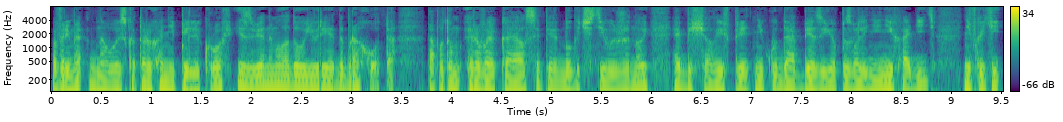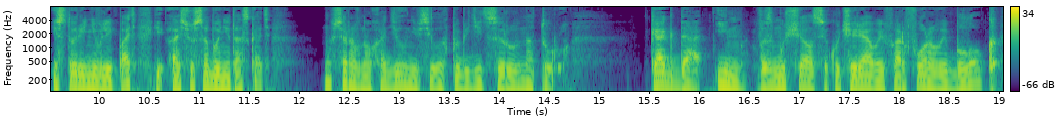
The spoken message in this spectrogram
во время одного из которых они пили кровь из вены молодого еврея Доброхота, а потом РВ каялся перед благочестивой женой и обещал ей впредь никуда без ее позволения не ходить, ни в какие истории не влипать и Асю с собой не таскать, но все равно ходил не в силах победить сырую натуру. Когда им возмущался кучерявый фарфоровый блок,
